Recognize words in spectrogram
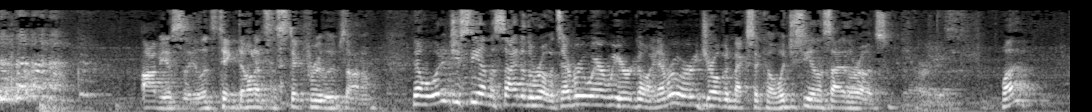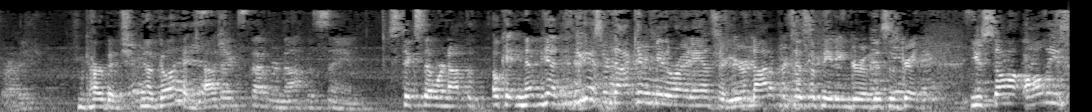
obviously, let's take donuts and stick Froot Loops on them. Now, what did you see on the side of the roads? Everywhere we were going, everywhere we drove in Mexico, what did you see on the side of the roads? Garbage. What? Garbage. Garbage. No, go ahead, Josh. Sticks that were not the same. Sticks that were not the. Okay, no, yeah, you guys are not giving me the right answer. You're not a participating group. This is great. You saw all these.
